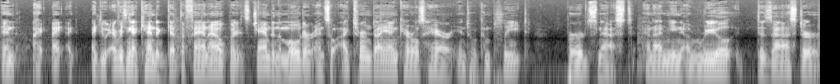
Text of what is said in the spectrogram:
and I, I, I do everything I can to get the fan out, but it's jammed in the motor. And so I turn Diahann Carroll's hair into a complete bird's nest. And I mean a real disaster.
